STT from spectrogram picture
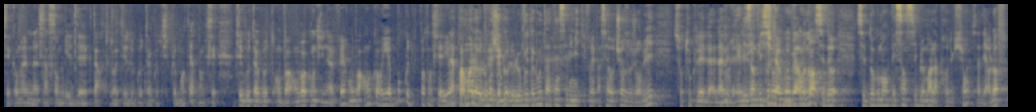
c'est quand même 500 000 hectares qui ont été de goutte à goutte supplémentaires. Donc c'est goutte à goutte, on va, on va continuer à le faire. On va encore, il y a beaucoup de potentiel. Mais apparemment, le, le, goutte à goutte a atteint ses limites. Il faudrait passer à autre chose aujourd'hui. Surtout que les, les ambitions du gouvernement, c'est d'augmenter sensiblement la production, c'est-à-dire l'offre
